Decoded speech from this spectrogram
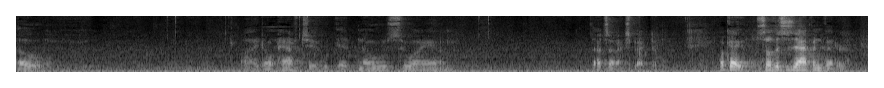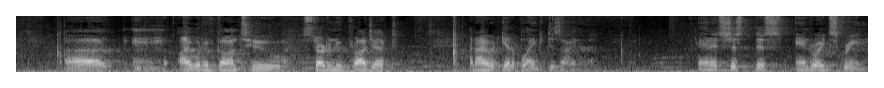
Oh, I don't have to. It knows who I am. That's unexpected. Okay, so this is App Inventor. Uh, I would have gone to start a new project, and I would get a blank designer. And it's just this Android screen.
